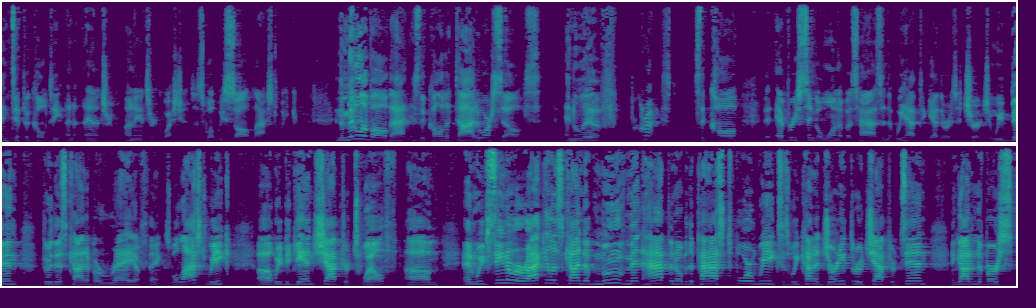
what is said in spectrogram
and difficulty and unanswered, unanswered questions, is what we saw last week. In the middle of all that is the call to die to ourselves and live for Christ. It's the call that every single one of us has and that we have together as a church. And we've been through this kind of array of things. Well, last week uh, we began chapter 12, um, and we've seen a miraculous kind of movement happen over the past four weeks as we kind of journeyed through chapter 10 and got into verse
